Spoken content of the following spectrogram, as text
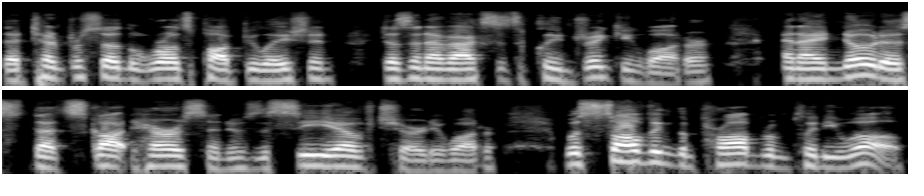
that 10% of the world's population doesn't have access to clean drinking water. And I noticed that Scott Harrison, who's the CEO of Charity Water, was solving the problem pretty well.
